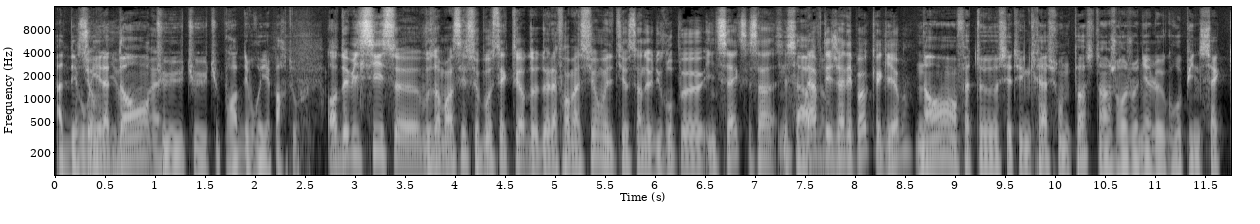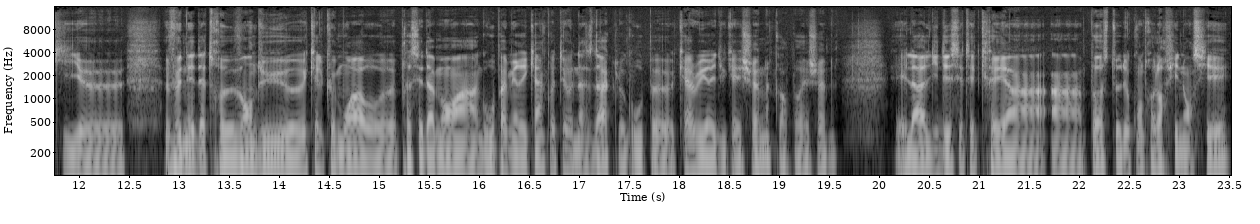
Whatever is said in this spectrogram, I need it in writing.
à te débrouiller là-dedans, ouais. tu, tu, tu pourras te débrouiller partout. En 2006, euh, vous embrassez ce beau secteur de, de la formation. Vous étiez au sein de- du groupe euh, INSEC, c'est ça? C'est ça. DAF déjà à l'époque, Guillaume? Non, en fait, c'était une création de poste. hein. Je rejoignais le groupe INSEC qui euh, venait d'être vendu quelques mois précédemment à un groupe américain côté au Nasdaq, le groupe euh, Career Education Corporation. Et là, l'idée, c'était de créer un, un poste de contrôleur financier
